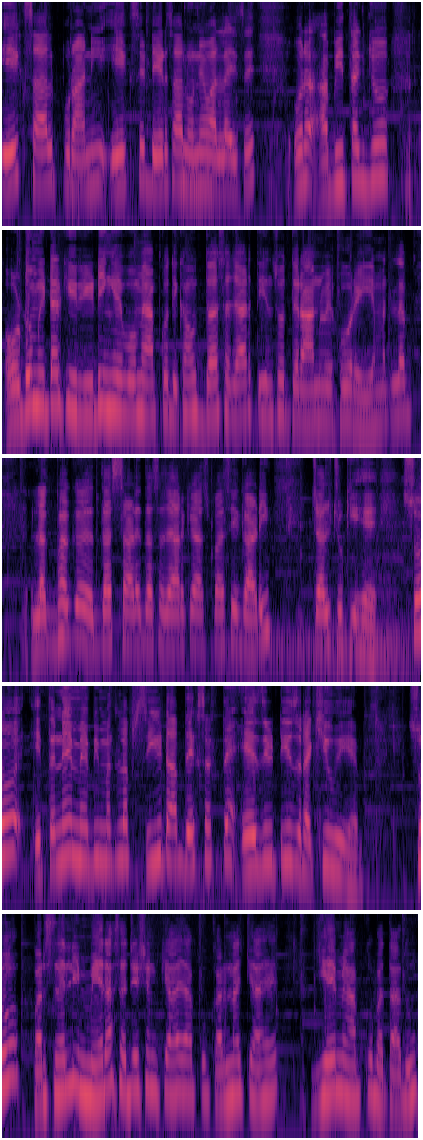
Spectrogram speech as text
एक साल पुरानी, एक से डेढ़ साल होने वाला है इसे। और अभी तक जो ओडोमीटर की रीडिंग है, वो मैं आपको दिखाऊँ, दस हज़ार तीन सौ तिरानवे हो रही है। मतलब लगभग दस, साढ़े दस हज़ार के आसपास ये गाड़ी चल चुकी है। सो इतने में भी मतलब सीट आप देख सकते हैं एज इट इज़ रखी हुई है। सो पर्सनली मेरा सजेशन क्या है, आपको करना क्या है, ये मैं आपको बता दूँ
